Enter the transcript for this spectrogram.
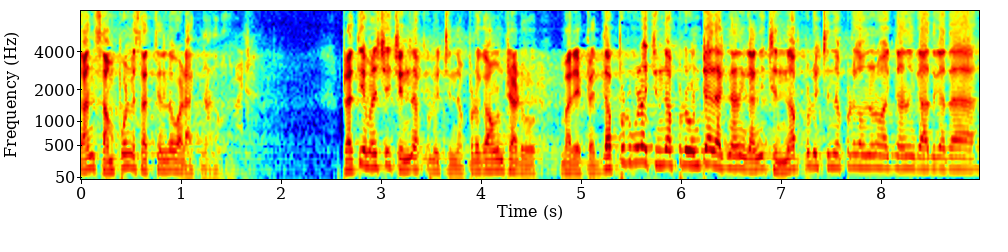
కానీ సంపూర్ణ సత్యంలో వాడు అజ్ఞానం అన్నమాట ప్రతి మనిషి చిన్నప్పుడు చిన్నప్పుడుగా ఉంటాడు. మరి పెద్దప్పుడు కూడా చిన్నప్పుడు ఉంటే అది అజ్ఞానం కానీ చిన్నప్పుడు చిన్నప్పుడుగా ఉండడం అజ్ఞానం కాదు కదా.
